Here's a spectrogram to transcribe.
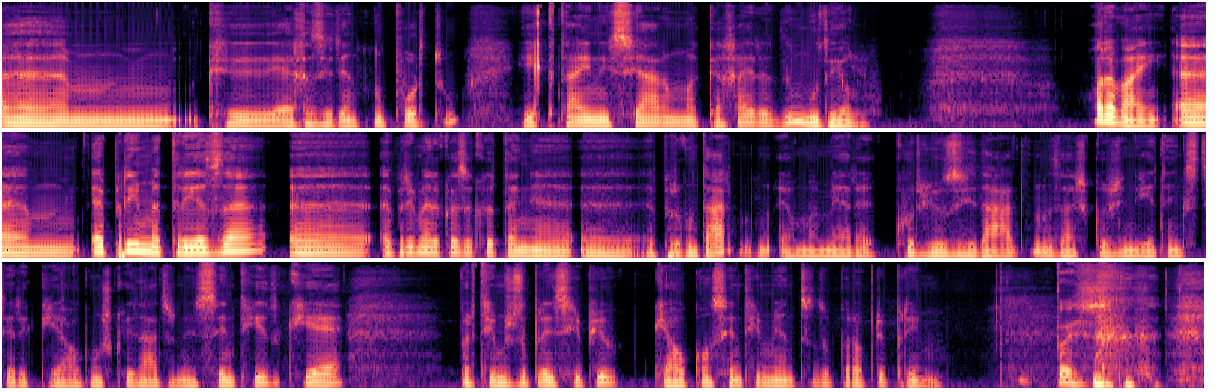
Um, que é residente no Porto e que está a iniciar uma carreira de modelo. Ora bem, um, a prima Teresa, uh, a primeira coisa que eu tenho a, a, perguntar, é uma mera curiosidade, mas acho que hoje em dia tem que se ter aqui alguns cuidados nesse sentido, que é, partimos do princípio que há o consentimento do próprio primo. Pois,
